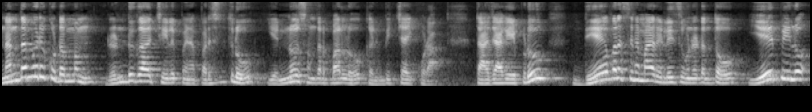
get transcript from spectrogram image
నందమూరి కుటుంబం రెండుగా చీలిపోయిన పరిస్థితులు ఎన్నో సందర్భాల్లో కనిపించాయి కూడా. తాజాగా ఇప్పుడు దేవర సినిమా రిలీజ్ ఉండటంతో ఏపీలో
